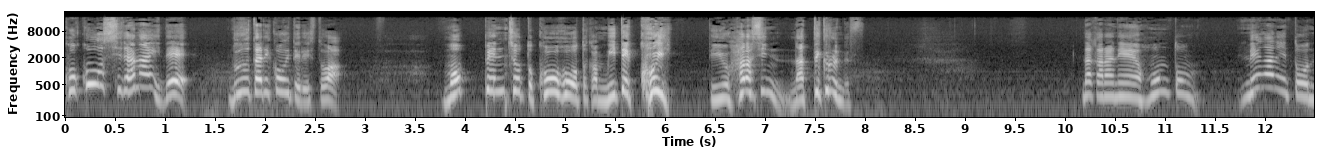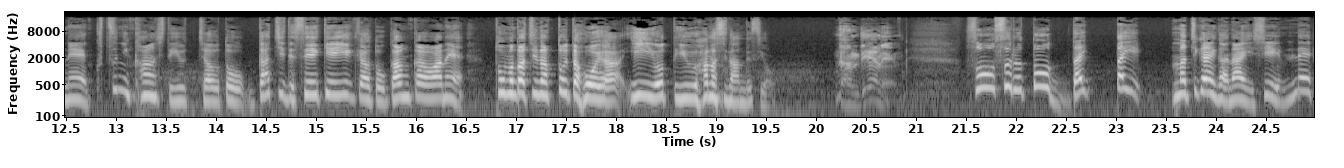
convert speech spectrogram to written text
ここを知らないでブータリこいてる人はもっぺんちょっと広報とか見てこいっていう話になってくるんです。だからね本当メガネとね靴に関して言っちゃうとガチで整形外科と眼科はね友達になっといた方がいいよっていう話なんですよ。なんでやねんそうすると大体間違いがないしで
